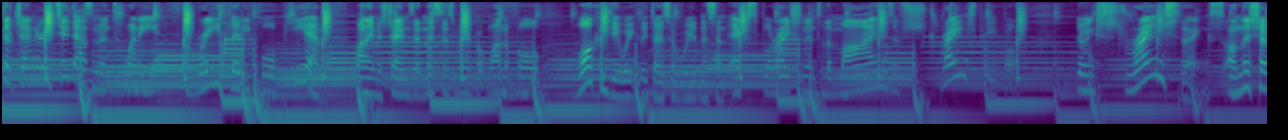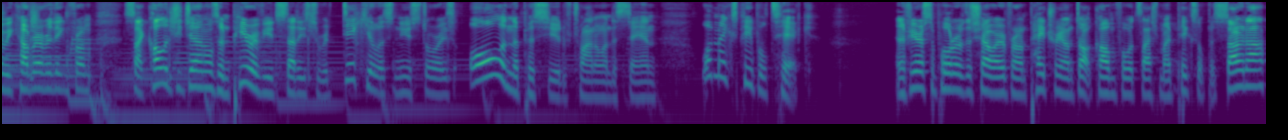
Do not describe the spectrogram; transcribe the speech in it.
6th of January 2020, 3.34 p.m. My name is James and this is Weird But Wonderful. Welcome to your weekly dose of weirdness and exploration into the minds of strange people doing strange things. On this show, we cover everything from psychology journals and peer reviewed studies to ridiculous news stories, all in the pursuit of trying to understand what makes people tick. And if you're a supporter of the show over on patreon.com forward slash my pixel persona,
